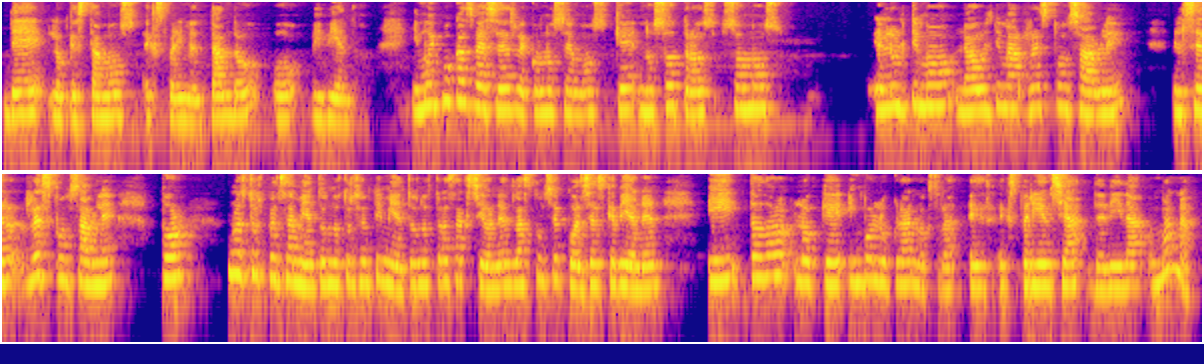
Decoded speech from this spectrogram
de lo que estamos experimentando o viviendo. Y muy pocas veces reconocemos que nosotros somos el último, la última responsable, el ser responsable por nuestros pensamientos, nuestros sentimientos, nuestras acciones, las consecuencias que vienen y todo lo que involucra nuestra experiencia de vida humana.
